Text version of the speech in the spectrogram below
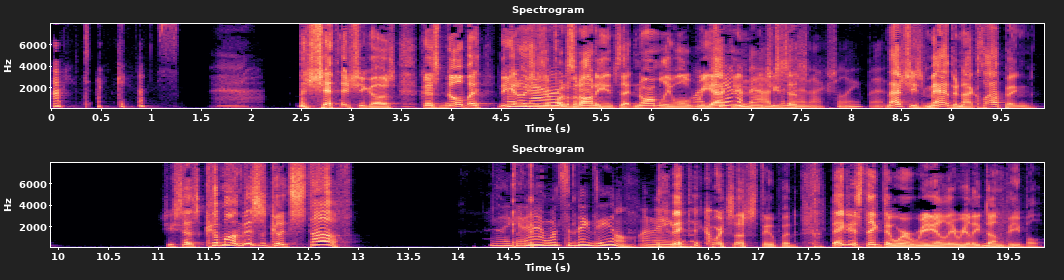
I, I guess. She goes because nobody. You know she's in front of an audience that normally will I react. can't imagine she says, it actually, but Now she's mad they're not clapping. She says, "Come on, this is good stuff." Thinking, eh, what's the big deal? I mean, They think we're so stupid. They just think that we're really, really dumb people.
